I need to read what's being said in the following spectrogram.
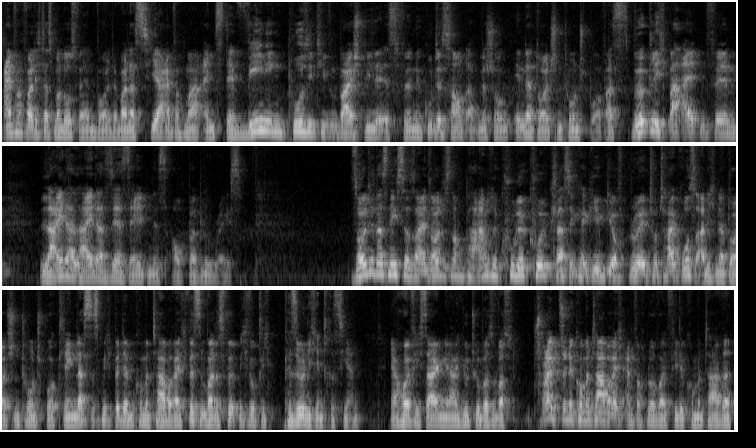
Einfach weil ich das mal loswerden wollte, weil das hier einfach mal eins der wenigen positiven Beispiele ist für eine gute Soundabmischung in der deutschen Tonspur, was wirklich bei alten Filmen leider, leider sehr selten ist, auch bei Blu-rays. Sollte das nicht so sein, sollte es noch ein paar andere coole Kult-Klassiker geben, die auf Blu-ray total großartig in der deutschen Tonspur klingen, lasst es mich bitte im Kommentarbereich wissen, weil das würde mich wirklich persönlich interessieren. Ja, häufig sagen ja YouTuber sowas, schreibt in den Kommentarbereich einfach nur, weil viele Kommentare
